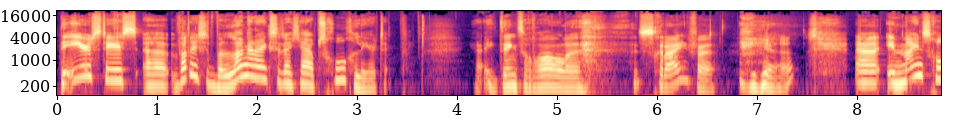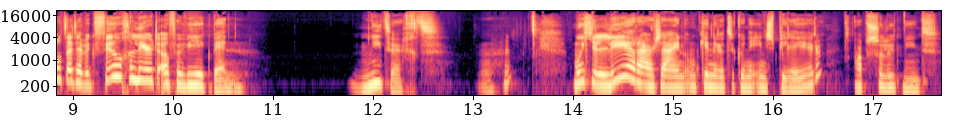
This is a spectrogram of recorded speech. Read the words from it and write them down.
De eerste is, wat is het belangrijkste dat jij op school geleerd hebt? Ja, ik denk toch wel schrijven. Ja. in mijn schooltijd heb ik veel geleerd over wie ik ben. Niet echt. Moet je leraar zijn om kinderen te kunnen inspireren? Absoluut niet.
